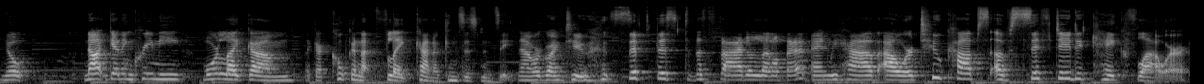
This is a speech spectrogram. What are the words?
Nope. Not getting creamy, more like um like a coconut flake kind of consistency. Now we're going to sift this to the side a little bit and we have our two cups of sifted cake flour.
